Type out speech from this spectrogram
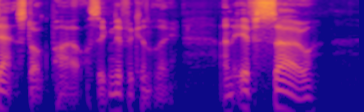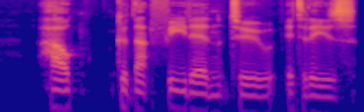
debt stockpile significantly? And if so, how could that feed into Italy's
